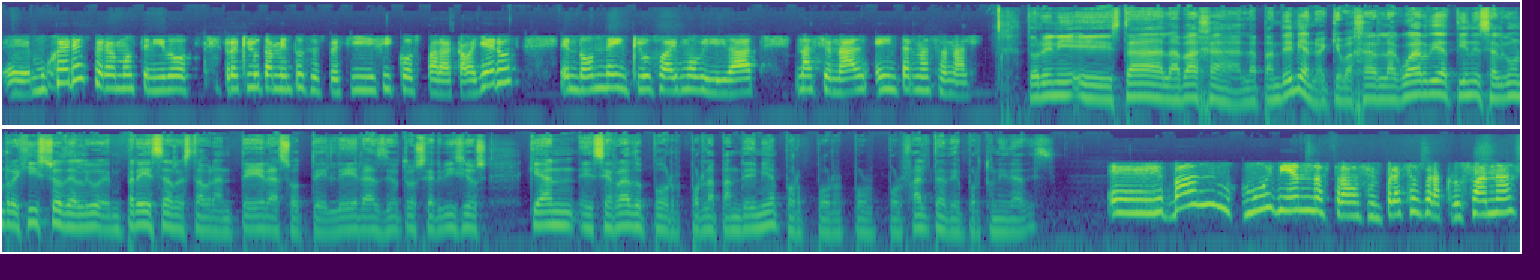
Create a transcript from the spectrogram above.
eh, mujeres, pero hemos tenido reclutamientos específicos para caballeros, en donde incluso hay movilidad nacional e internacional. Doreni, eh, está la baja la pandemia, no hay que bajar la guardia. ¿Tienes algún registro de empresas, restauranteras, hoteleras, de otros servicios que han cerrado por, por la pandemia, por, por, por falta de oportunidades? Eh, van muy bien nuestras empresas veracruzanas.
